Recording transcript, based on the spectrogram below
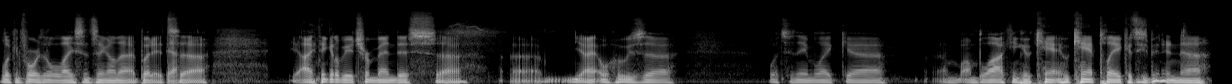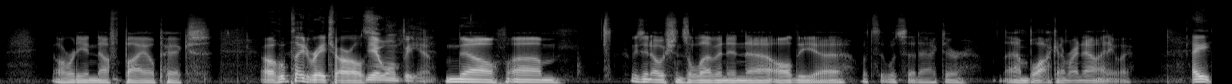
Looking forward to the licensing on that, but it's. Yeah. Uh, I think it'll be a tremendous. Uh, yeah, who's uh, what's his name? Like uh, I'm, I'm blocking who can't who can't play because he's been in uh, already enough biopics. Oh, who played Ray Charles? Yeah, it won't be him. No, um, who's in Ocean's Eleven and uh, all the uh, what's the, what's that actor? I'm blocking him right now. Anyway, I,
